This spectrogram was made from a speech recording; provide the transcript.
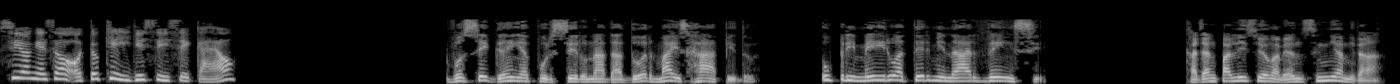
수영에서 어떻게 이길 수 있을까요? Você ganha por ser o nadador mais rápido. O primeiro a terminar vence. 가장 빨리 수영하면 승리합니다.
